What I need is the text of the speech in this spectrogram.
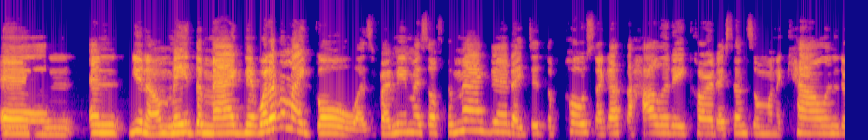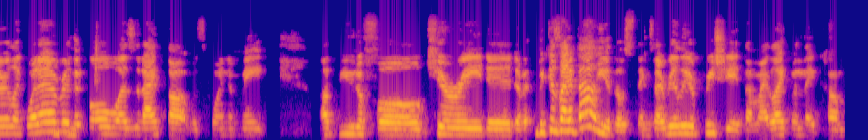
and and you know made the magnet whatever my goal was if i made myself the magnet i did the post i got the holiday card i sent someone a calendar like whatever mm-hmm. the goal was that i thought was going to make a beautiful curated because i value those things i really appreciate them i like when they come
